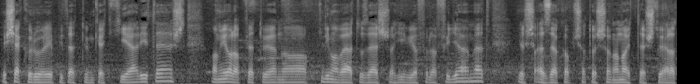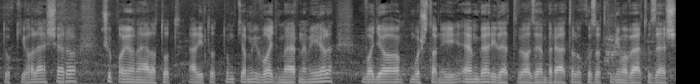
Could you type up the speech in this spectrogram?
és e körül építettünk egy kiállítást, ami alapvetően a klímaváltozásra hívja fel a figyelmet, és ezzel kapcsolatosan a nagy testű állatok kihalására. Csupa olyan állatot állítottunk ki, ami vagy már nem él, vagy a mostani ember, illetve az ember által okozott klímaváltozás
